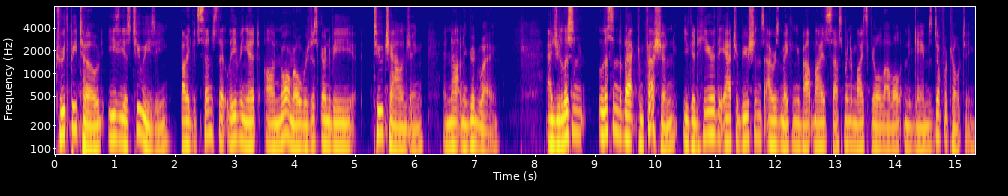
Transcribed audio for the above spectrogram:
Truth be told, easy is too easy, but I could sense that leaving it on normal was just going to be too challenging and not in a good way. As you listen listen to that confession, you could hear the attributions I was making about my assessment of my skill level and the game's difficulty.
